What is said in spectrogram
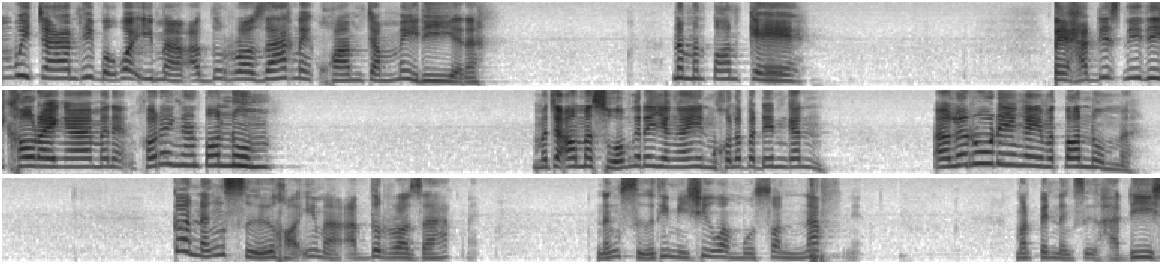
ำวิจารณ์ที่บอกว่าอิหม่ามอับดุลรอซากในความจำไม่ดีอะนะนั่นมันตอนแก่แต่ฮัดดิสนี้ที่เขารายงานมาเนี่ยเขารายงานตอนหนุ่ม มันจะเอามาสวมกันได้ยังไงมันคนละประเด็นกัน เอาแล้วรู้ได้ยังไงมาตอนหนุ่มอะก็หนังสือของอิหม่าอับดุลรอซากเนี่ยหนังสือที่มีชื่อว่ามูซอนนัฟเนี่ยมันเป็นหนังสือฮัดดิส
